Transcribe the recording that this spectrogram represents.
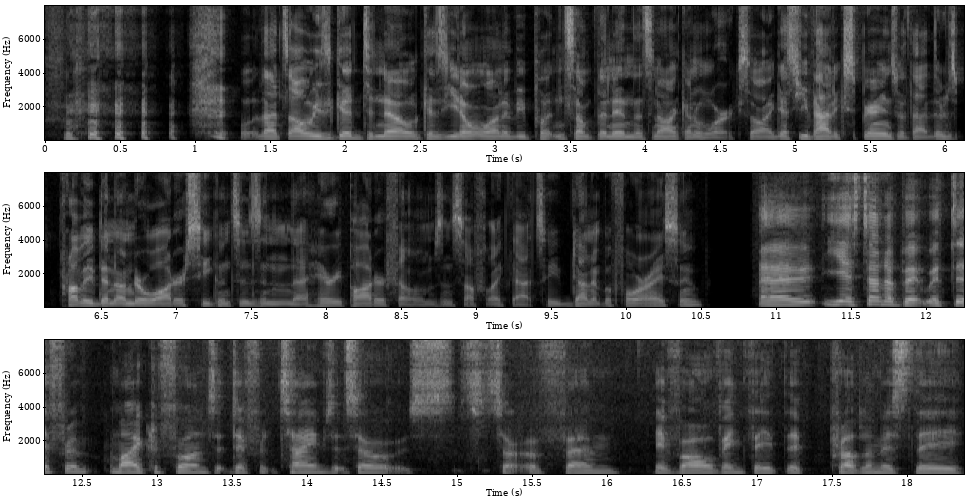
well, that's always good to know because you don't want to be putting something in that's not going to work. So I guess you've had experience with that. There's probably been underwater sequences in the Harry Potter films and stuff like that. So you've done it before, I assume. Uh, yeah, it's done a bit with different microphones at different times. It's always sort of um, evolving. The the problem is the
